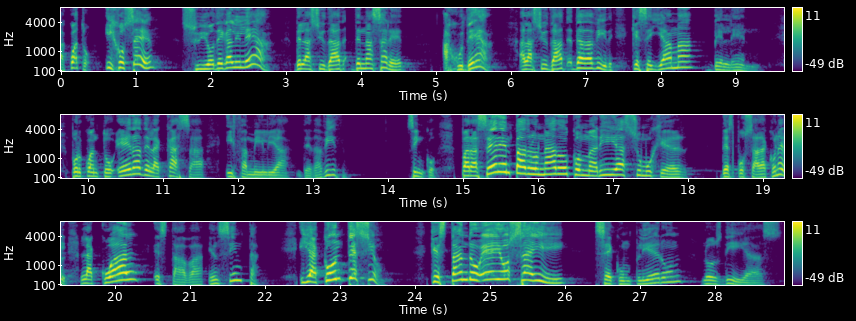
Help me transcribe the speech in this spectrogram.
A cuatro, y José subió de Galilea, de la ciudad de Nazaret, a Judea a la ciudad de David, que se llama Belén, por cuanto era de la casa y familia de David. 5. Para ser empadronado con María, su mujer, desposada con él, la cual estaba encinta. Y aconteció que estando ellos ahí, se cumplieron los días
